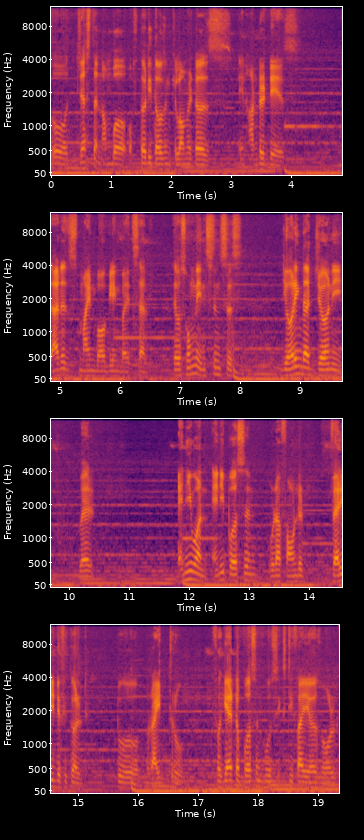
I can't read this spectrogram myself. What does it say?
So just the number of 30,000 kilometers in 100 days, that is mind-boggling by itself. There were so many instances during that journey where anyone, any person would have found it very difficult to ride through. Forget a person who's 65 years old.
